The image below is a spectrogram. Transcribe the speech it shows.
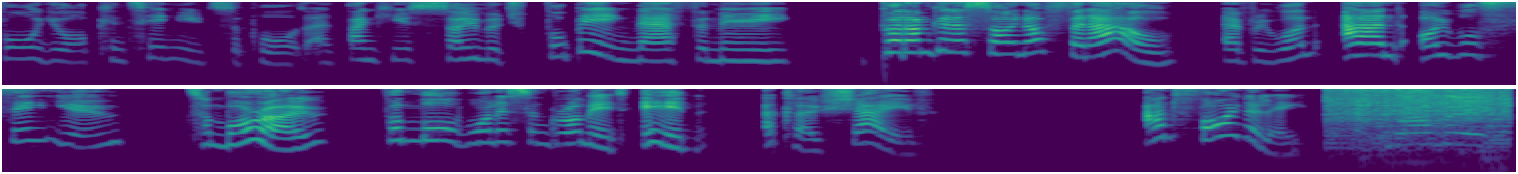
for your continued support and thank you so much for being there for me. But I'm going to sign off for now, everyone, and I will see you tomorrow for more Wallace and Gromit in a close shave. And finally, Gromit,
